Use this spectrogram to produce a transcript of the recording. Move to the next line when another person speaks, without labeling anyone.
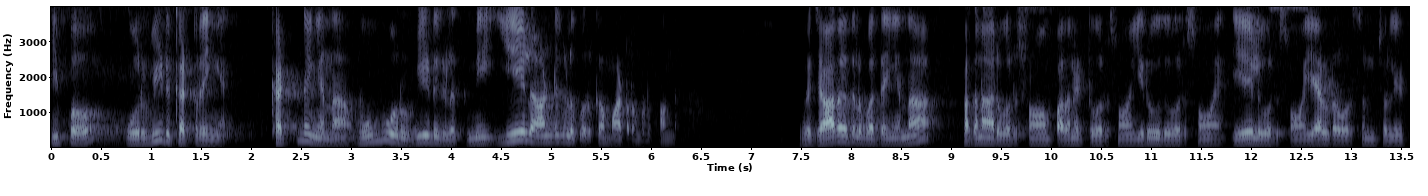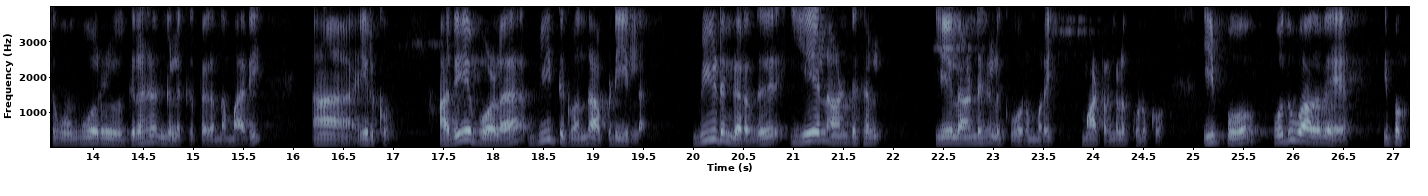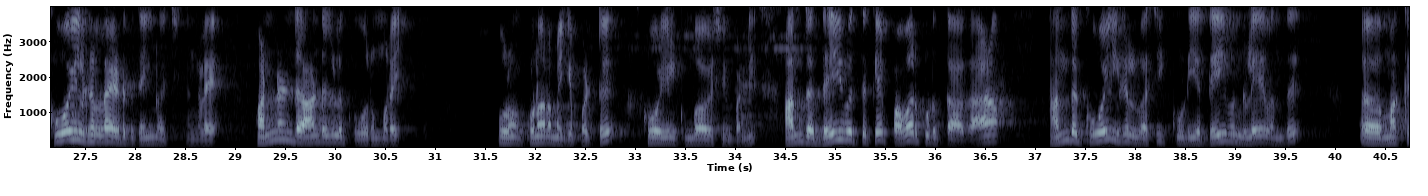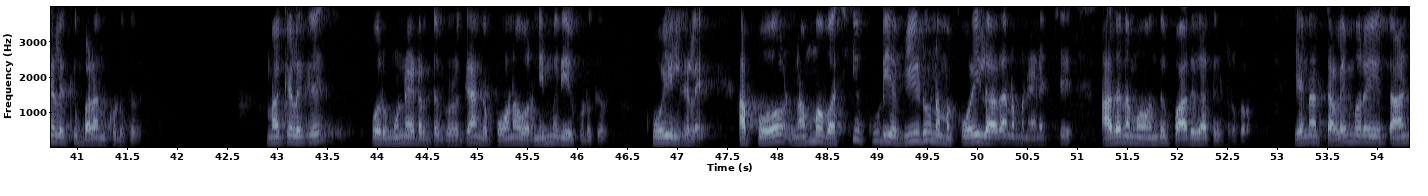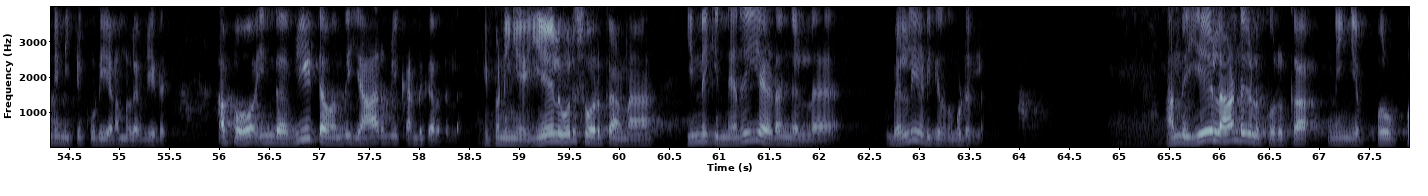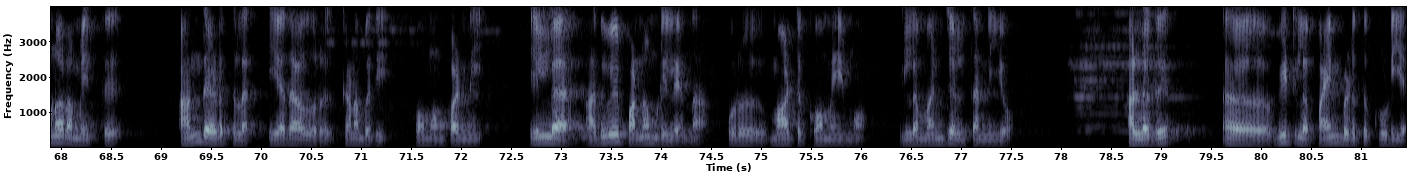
இப்போது ஒரு வீடு கட்டுறீங்க. கட்டுனீங்கன்னா ஒவ்வொரு வீடுகளுக்குமே ஏழு ஆண்டுகளுக்கு ஒருக்கா மாற்றம் கொடுப்பாங்க. இப்போ ஜாதகத்தில் பார்த்தீங்கன்னா பதினாறு வருஷம் பதினெட்டு வருஷம் இருபது வருஷம் ஏழு வருஷம் ஏழரை வருஷம்னு சொல்லிட்டு ஒவ்வொரு கிரகங்களுக்கு தகுந்த மாதிரி இருக்கும். அதே போல் வீட்டுக்கு வந்து அப்படி இல்லை. வீடுங்கிறது ஏழு ஆண்டுகள் ஏழு ஆண்டுகளுக்கு ஒரு முறை மாற்றங்களை கொடுக்கும். இப்போது பொதுவாகவே இப்போ கோயில்கள்லாம் எடுத்துட்டிங்கன்னு வச்சுக்கோங்களேன். பன்னெண்டு ஆண்டுகளுக்கு ஒரு முறை புனரமைக்கப்பட்டு கோயில் கும்பாபிஷேகம் பண்ணி அந்த தெய்வத்துக்கே பவர் கொடுத்தாதான் அந்த கோயில்கள் வசிக்கக்கூடிய தெய்வங்களே வந்து மக்களுக்கு பலன் கொடுக்குது. மக்களுக்கு ஒரு முன்னேற்றத்தை கொடுக்க அங்கே போனால் ஒரு நிம்மதியை கொடுக்குது கோயில்களை. அப்போது நம்ம வசிக்கக்கூடிய வீடும் நம்ம கோயிலாக தான் நம்ம நினச்சி அதை நம்ம வந்து பாதுகாத்துக்கிட்டு இருக்கிறோம். ஏன்னா தலைமுறையை தாண்டி நிற்கக்கூடிய இடமில்ல வீடு. அப்போது இந்த வீட்டை வந்து யாருமே கண்டுக்கிறது இல்லை இப்போ நீங்கள் ஏழு வருஷம் ஒர்க்கானா இன்றைக்கி நிறைய இடங்களில் வெள்ளை அடிக்கிறது கூட இல்லை. அந்த ஏழு ஆண்டுகளுக்கு ஒருக்கா நீங்கள் பு புனரமைத்து அந்த இடத்துல ஏதாவது ஒரு கணபதி ஹோமம் பண்ணி இல்லை அதுவே பண்ண முடியலன்னா ஒரு மாட்டு கோமையமோ இல்லை மஞ்சள் தண்ணியோ அல்லது வீட்டில் பயன்படுத்தக்கூடிய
